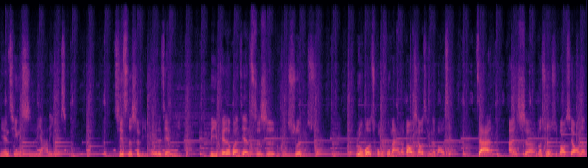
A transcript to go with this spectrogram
年轻时压力也小。其次是理赔的建议，理赔的关键词是顺序。如果重复买了报销型的保险，咱按什么顺序报销呢？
